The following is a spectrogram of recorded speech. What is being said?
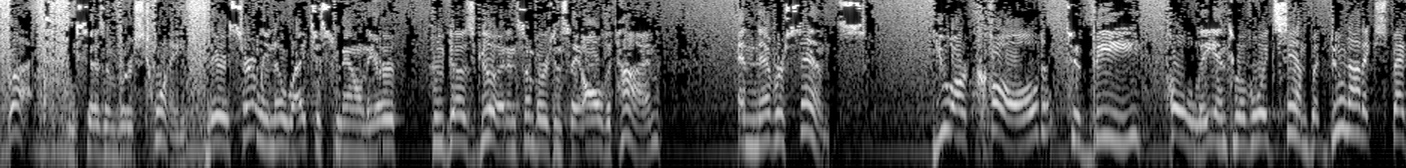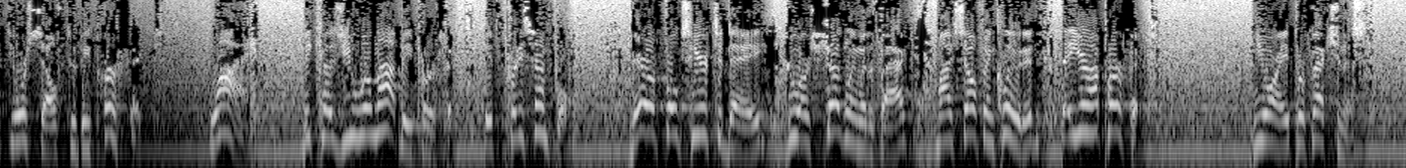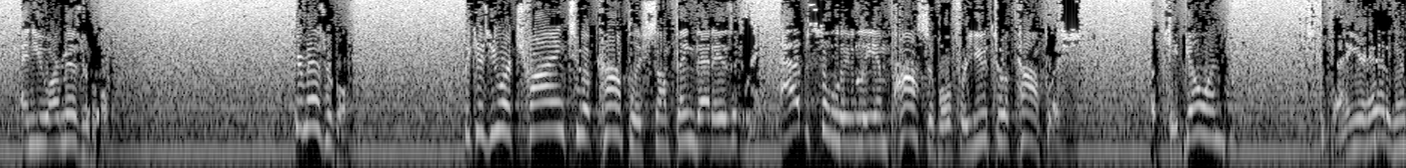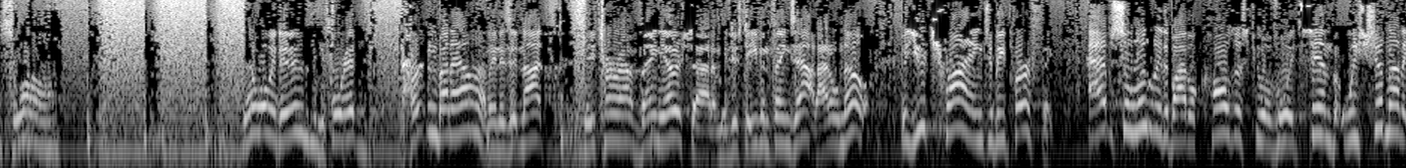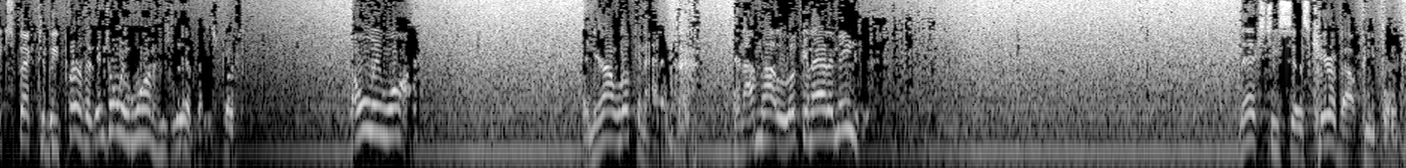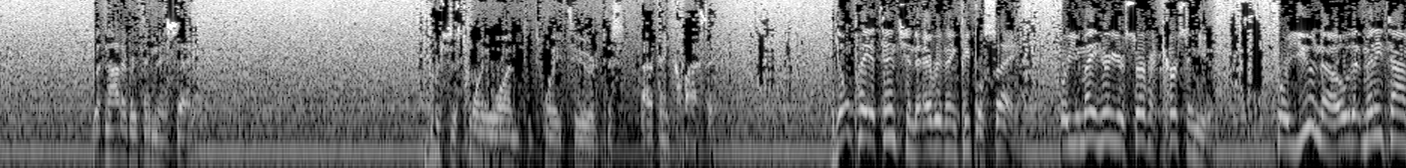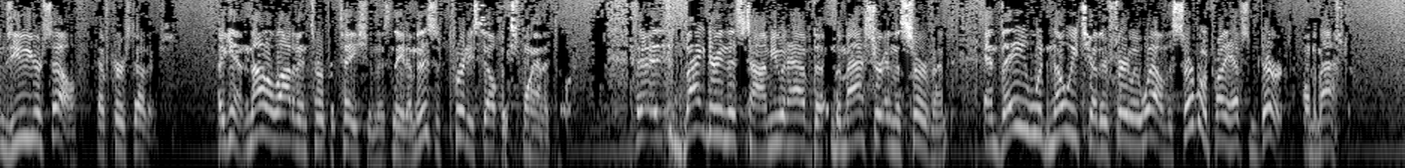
But, he says in verse 20, there is certainly no righteous man on the earth who does good, and some versions say all the time, and never sins. You are called to be holy and to avoid sin, but do not expect yourself to be perfect. Why? Because you will not be perfect. It's pretty simple. There are folks here today who are struggling with the fact, myself included, that you're not perfect. You are a perfectionist, and you are miserable. You're miserable because you are trying to accomplish something that is absolutely impossible for you to accomplish. Keep going. Bang your head against the wall. You know what we do? Your forehead hurting by now? I mean, is it not? You turn around and bang the other side. I mean, just to even things out. I don't know. But you're trying to be perfect. Absolutely, the Bible calls us to avoid sin, but we should not expect to be perfect. There's only one who's lived that is perfect. Only one. And you're not looking at him. And I'm not looking at him either. Next, he says, care about people, but not everything they say. Verses 21 to 22 are just, I think, classic. Don't pay attention to everything people say, or you may hear your servant cursing you. For you know that many times you yourself have cursed others. Again, not a lot of interpretation that's needed. I mean, this is pretty self explanatory. Uh, back during this time, you would have the, the master and the servant, and they would know each other fairly well. The servant would probably have some dirt on the master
